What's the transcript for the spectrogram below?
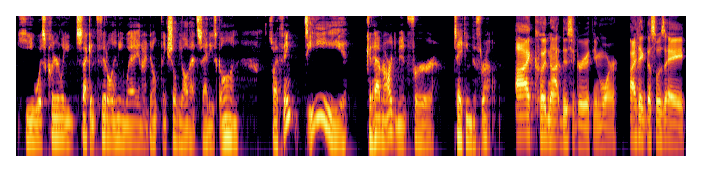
he was clearly second fiddle anyway, and I don't think she'll be all that sad he's gone. So I think Dee could have an argument for taking the throne. I could not disagree with you more. I think this was a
